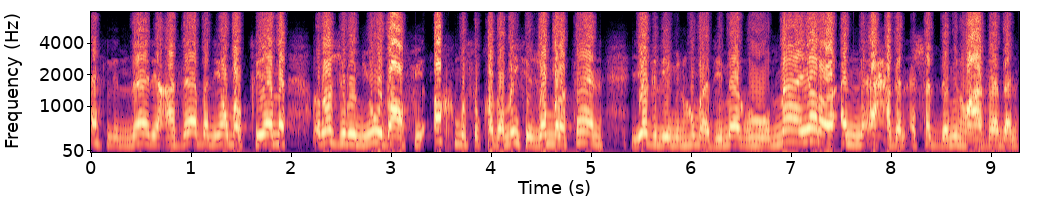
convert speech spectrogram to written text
أهل النار عذابا يوم القيامة. رجل يوضع في أخمص قدميه جمرتان يغلي منهما دماغه. ما يرى أن أحدا أشد منه عذابا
